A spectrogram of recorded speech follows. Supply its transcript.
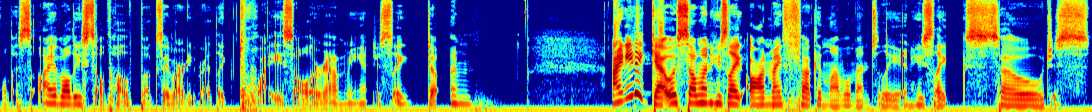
all this. I have all these self help books I've already read like twice all around me. I just like I'm. I need to get with someone who's like on my fucking level mentally and who's like so just.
